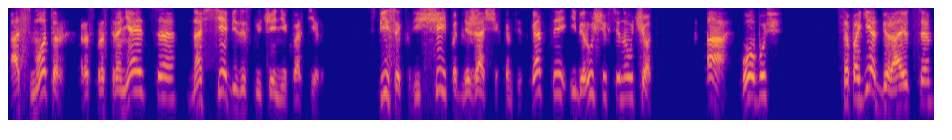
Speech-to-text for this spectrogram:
Осмотр распространяется на все без исключения квартиры. Список вещей, подлежащих конфискации и берущихся на учет. А. Обувь. Сапоги отбираются,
